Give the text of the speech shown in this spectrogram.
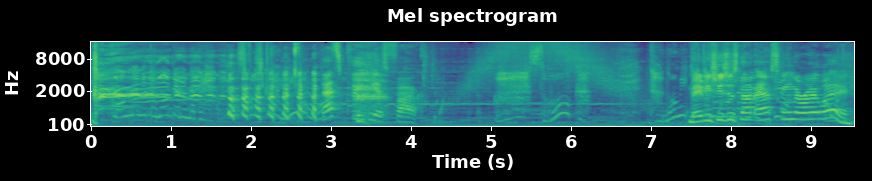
That's creepy as fuck. Maybe she's just not asking the right way.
